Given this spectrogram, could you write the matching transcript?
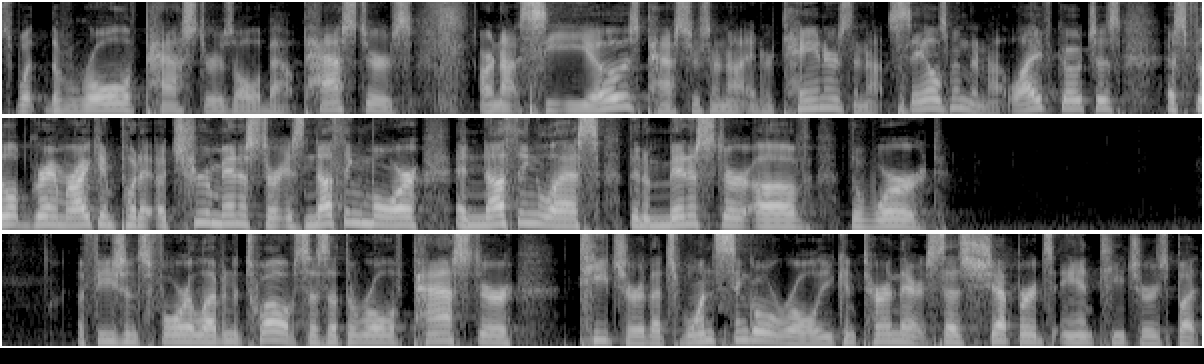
It's what the role of pastor is all about. Pastors are not CEOs, pastors are not entertainers, they're not salesmen, they're not life coaches. As Philip Graham Ryken put it, a true minister is nothing more and nothing less than a minister of the word. Ephesians 4 11 to 12 says that the role of pastor teacher, that's one single role. You can turn there, it says shepherds and teachers, but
